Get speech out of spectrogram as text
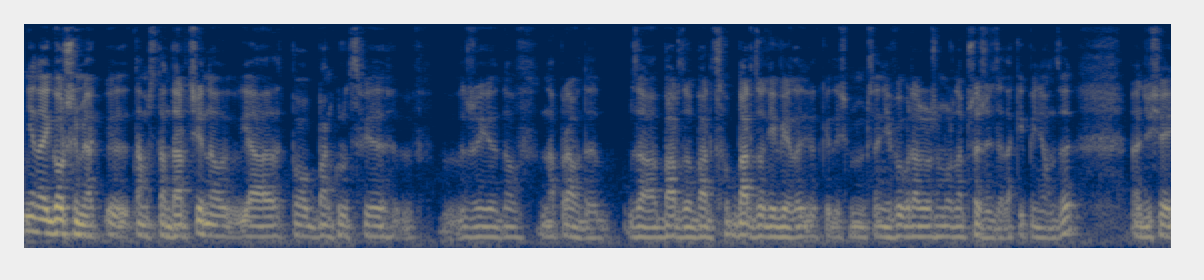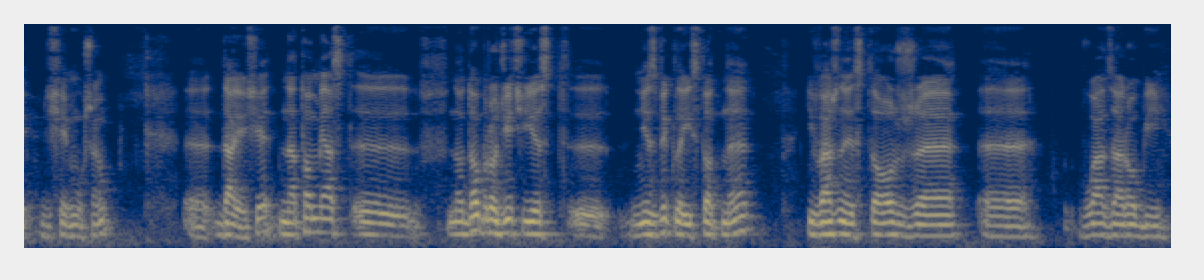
nie najgorszym jak, e, tam standardzie. No, ja po bankructwie żyję no, naprawdę za bardzo, bardzo, bardzo niewiele. Kiedyś bym sobie nie wyobrażał, że można przeżyć za takie pieniądze. A dzisiaj, dzisiaj muszę. E, Daje się. Natomiast e, no, dobro dzieci jest e, niezwykle istotne i ważne jest to, że e, władza robi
